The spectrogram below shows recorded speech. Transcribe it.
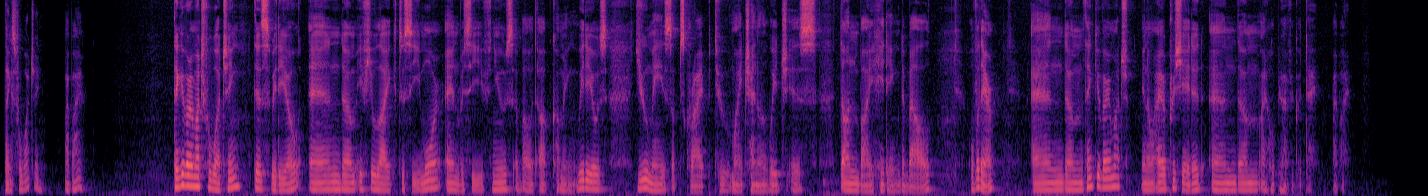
thanks for watching. Bye bye. Thank you very much for watching this video and um, if you like to see more and receive news about upcoming videos you may subscribe to my channel which is done by hitting the bell over there. And um, thank you very much. You know I appreciate it and um, I hope you have a good day. Bye bye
